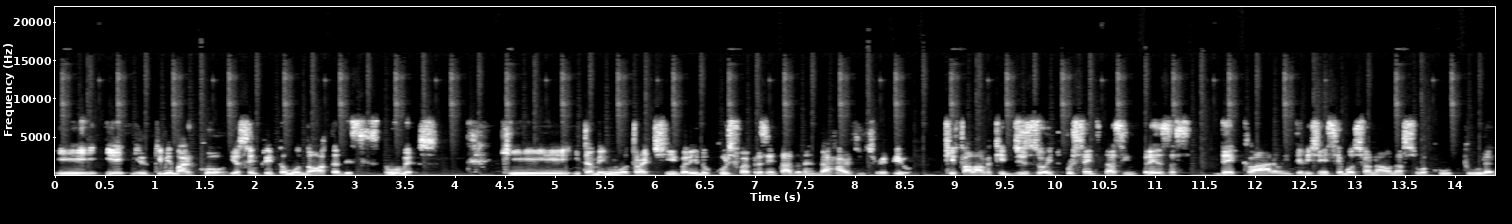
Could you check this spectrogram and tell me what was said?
E, e, e, o que me marcou, e eu sempre tomo nota desses números, que, e também um outro artigo ali no curso foi apresentado, né, da Harvard Review, que falava que 18% das empresas declaram inteligência emocional na sua cultura,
